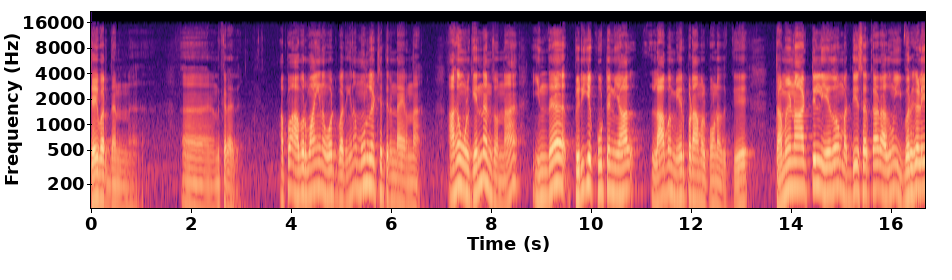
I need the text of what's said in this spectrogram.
ஜெயவர்தன் நிற்கிறாரு அப்போ அவர் வாங்கின ஓட்டு பார்த்திங்கன்னா மூணு லட்சத்து ரெண்டாயிரம் தான். ஆக உங்களுக்கு என்னன்னு சொன்னால் இந்த பெரிய கூட்டணியால் லாபம் ஏற்படாமல் போனதுக்கு தமிழ்நாட்டில் ஏதோ மத்திய சர்க்கார் அதுவும் இவர்களே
